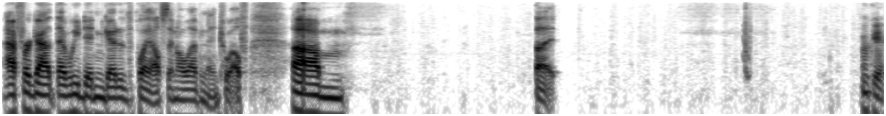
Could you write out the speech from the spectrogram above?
I forgot that we didn't go to the playoffs in 11 and 12. Um but Okay,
